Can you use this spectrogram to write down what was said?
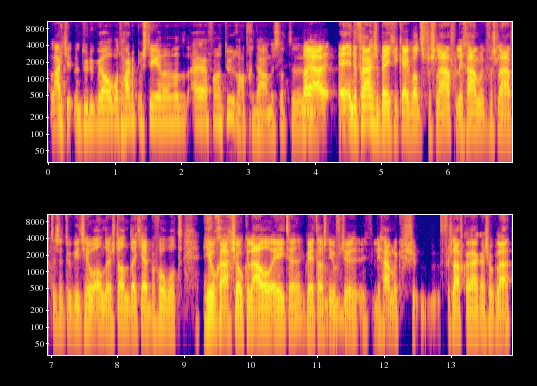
laat je het natuurlijk wel wat harder presteren dan dat het eh, van nature had gedaan. Dus dat, eh, Nou ja, en de vraag is een beetje, kijk, wat is verslaafd? Lichamelijk verslaafd is natuurlijk iets heel anders dan dat jij bijvoorbeeld heel graag chocola wil eten. Ik weet trouwens niet of je lichamelijk ch- verslaafd kan raken aan chocola.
